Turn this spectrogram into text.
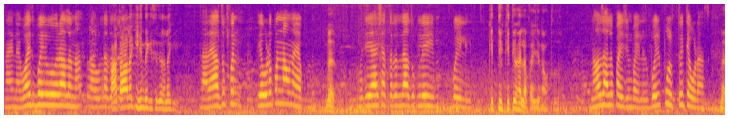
नाही नाही वाईट बैल वगैरे आला ना राहुल दादा आता आला की हिंद किसरी झाला की? झालं अजून पण एवढं पण नाव नाही आपलं. बर. म्हणजे ह्या क्षेत्रातलं अजून लई बैल आहे. किती किती व्हायला पाहिजे नाव तुझं? नाव झालं पाहिजे बैलाचं. बैल पळतोय तेवढाच बर.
